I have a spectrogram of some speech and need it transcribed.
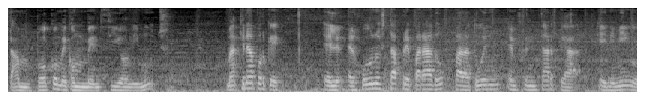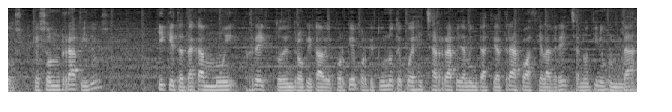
tampoco me convenció a mí mucho. Más que nada porque el, el juego no está preparado para tú en- enfrentarte a enemigos que son rápidos y que te atacan muy recto dentro de lo que cabe. ¿Por qué? Porque tú no te puedes echar rápidamente hacia atrás o hacia la derecha, no tienes un dash.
